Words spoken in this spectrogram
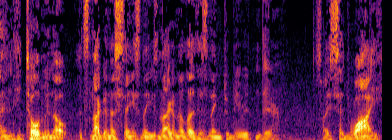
And he told me, no, it's not going to say his name. He's not going to let his name to be written there. So I said, why?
